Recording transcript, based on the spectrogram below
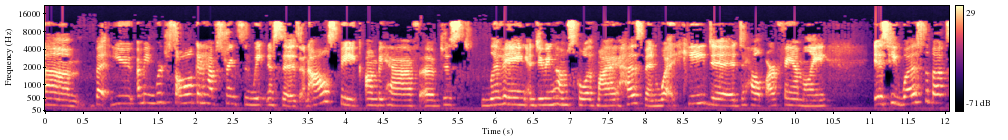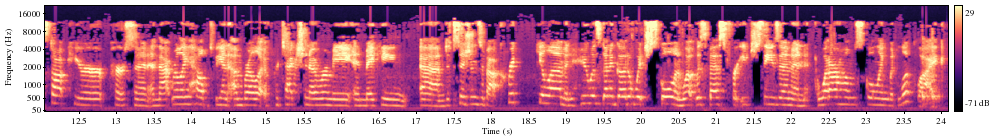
Um, but you, I mean, we're just all going to have strengths and weaknesses. And I'll speak on behalf of just living and doing homeschool with my husband. What he did to help our family is he was the buck stop here person, and that really helped be an umbrella of protection over me in making um, decisions about curriculum and who was going to go to which school and what was best for each season and what our homeschooling would look like.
